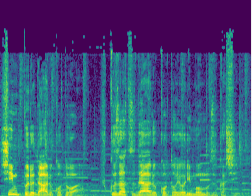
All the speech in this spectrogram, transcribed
シンプルであることは複雑であることよりも難しい。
